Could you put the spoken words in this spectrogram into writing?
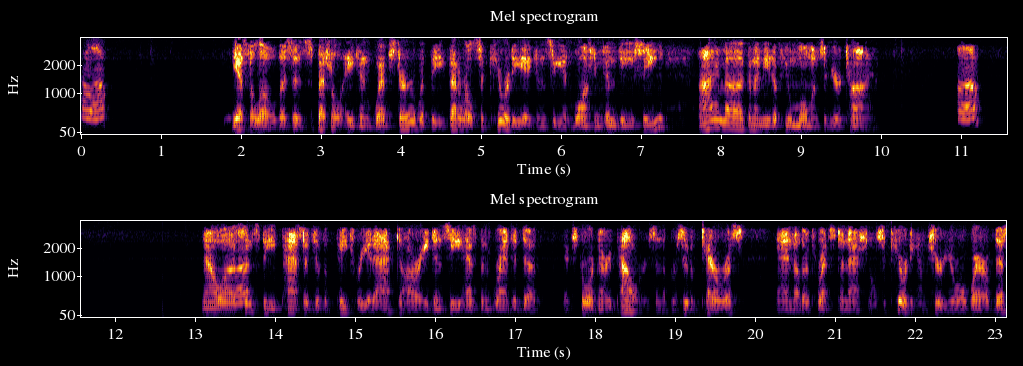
Hello? Yes, hello. This is Special Agent Webster with the Federal Security Agency in Washington, D.C. I'm uh, going to need a few moments of your time. Hello? Now, uh, Hello? since the passage of the Patriot Act, our agency has been granted uh, extraordinary powers in the pursuit of terrorists and other threats to national security. I'm sure you're aware of this.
